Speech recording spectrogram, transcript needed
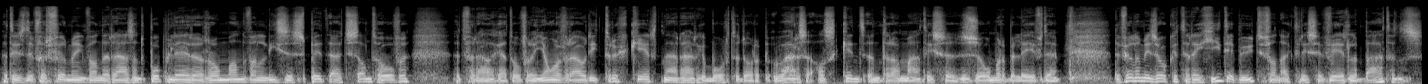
Het is de verfilming van de razend populaire roman van Lise Spit uit Zandhoven. Het verhaal gaat over een jonge vrouw die terugkeert naar haar geboortedorp, waar ze als kind een traumatische zomer beleefde. De film is ook het regiedebuut van actrice Veerle Batens.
